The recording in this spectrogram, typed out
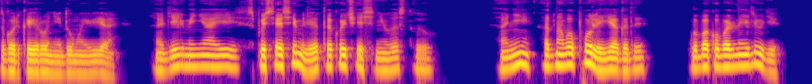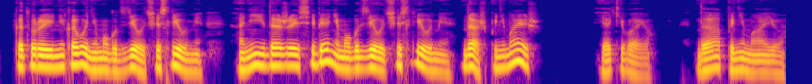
С горькой иронией думаю я. Адиль меня и спустя семь лет такой чести не удостоил. Они одного поля ягоды. Глубоко больные люди, которые никого не могут сделать счастливыми, они даже себя не могут сделать счастливыми. Даш, понимаешь? Я киваю. Да, понимаю.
